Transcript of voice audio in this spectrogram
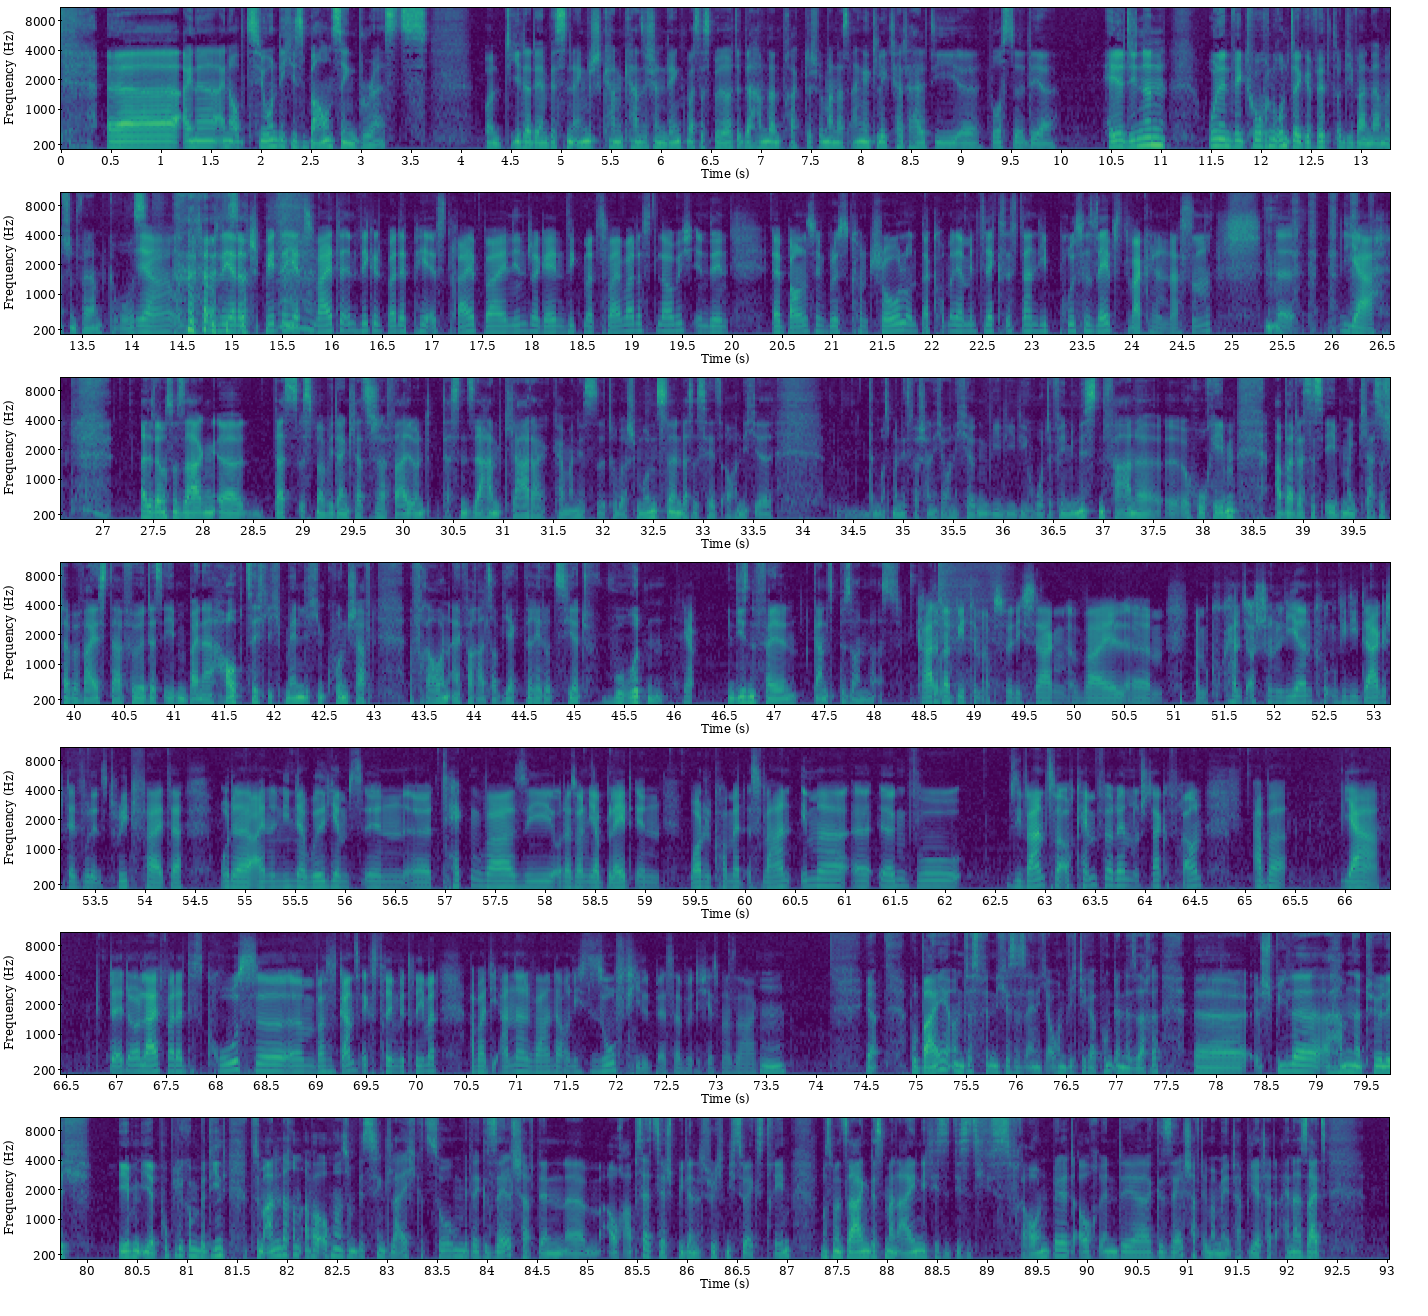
äh, eine, eine Option, die hieß Bouncing Breasts. Und jeder, der ein bisschen Englisch kann, kann sich schon denken, was das bedeutet. Da haben dann praktisch, wenn man das angeklickt hat, halt die äh, Brüste der Heldinnen unentwegt hoch und runter gewippt und die waren damals schon verdammt groß. Ja, und das haben sie ja dann später jetzt weiterentwickelt bei der PS3, bei Ninja Gaiden Sigma 2 war das, glaube ich, in den äh, Bouncing Breast Control und da kommt man ja mit 6 ist dann die Brüste selbst wackeln lassen. Äh, ja. Also da muss man sagen, äh, das ist mal wieder ein klassischer Fall und das sind Sachen, klar, da kann man jetzt drüber schmunzeln, das ist jetzt auch nicht äh, da muss man jetzt wahrscheinlich auch nicht irgendwie die, die rote Feministenfahne äh, hochheben, aber das ist eben ein klassischer Beweis dafür, dass eben bei einer hauptsächlich männlichen Kundschaft Frauen einfach als Objekte reduziert wurden. Ja. In diesen Fällen ganz besonders. Gerade bei Beat'em-Ups würde ich sagen, weil ähm, man kann sich auch schon Lee angucken, wie die dargestellt wurde in Street Fighter oder eine Nina Williams in äh, Tekken war sie oder Sonja Blade in Mortal Kombat. Es waren immer äh, irgendwo sie waren zwar auch Kämpferinnen und starke Frauen, aber ja, Dead or Alive war da das Große, ähm, was es ganz extrem getrieben hat, aber die anderen waren da auch nicht so viel besser, würde ich jetzt mal sagen. Mhm. Ja, wobei, und das finde ich, ist es eigentlich auch ein wichtiger Punkt an der Sache, äh, Spiele haben natürlich eben ihr Publikum bedient, zum anderen aber auch mal so ein bisschen gleichgezogen mit der Gesellschaft, denn äh, auch abseits der Spiele natürlich nicht so extrem, muss man sagen, dass man eigentlich diese, diese, dieses Frauenbild auch in der Gesellschaft immer mehr etabliert hat. Einerseits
